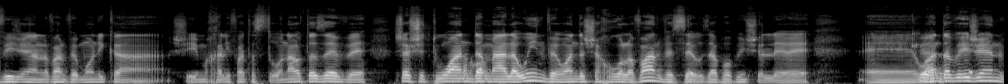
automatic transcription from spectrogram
ויז'ן הלבן ומוניקה שהיא עם החליפת אסטרונאוט הזה, ואני חושב שאת וונדה נכון. מהלווין ווונדה שחור לבן וזהו, זה הפופים של אה, אה, כן. WandaVision.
